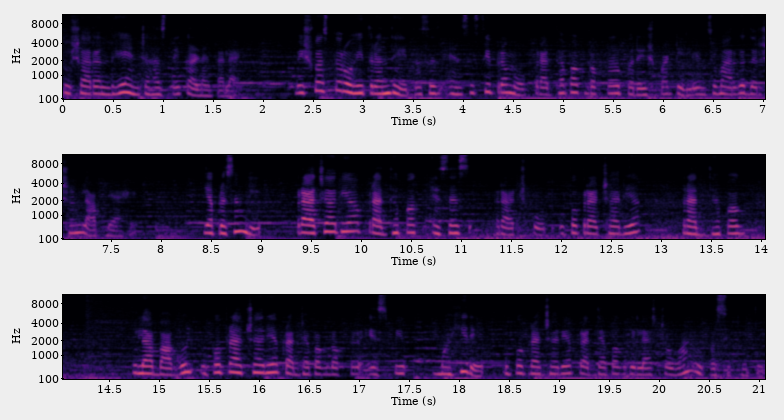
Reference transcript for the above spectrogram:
तुषार रंधे यांच्या हस्ते करण्यात आला आहे. विश्वस्त रोहित रंधे तसेच एन सी सी प्रमुख प्राध्यापक डॉक्टर परेश पाटील यांचे मार्गदर्शन लाभले आहे. या प्रसंगी प्राचार्य प्राध्यापक एस एस राजपूत उपप्राचार्य प्राध्यापक तुला बागुल उपप्राचार्य प्राध्यापक डॉक्टर एस पी महिरे उपप्राचार्य प्राध्यापक विलास चव्हाण उपस्थित होते.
